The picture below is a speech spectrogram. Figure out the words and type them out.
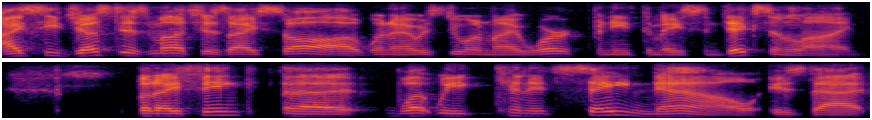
i see just as much as i saw when i was doing my work beneath the mason-dixon line but i think uh, what we can say now is that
